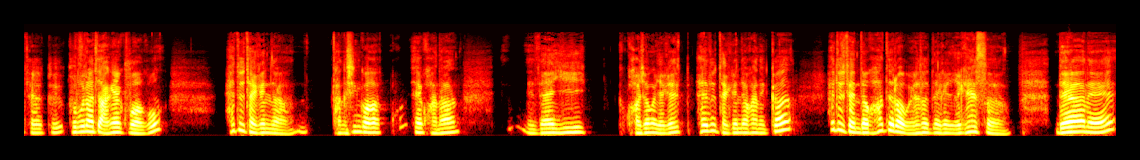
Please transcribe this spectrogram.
제가 그, 그분한테 양해 구하고 해도 되겠냐. 당신과에 관한 내이 과정을 얘기해도 되겠냐고 하니까 해도 된다고 하더라고요. 그래서 내가 얘기했어요. 내 안에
